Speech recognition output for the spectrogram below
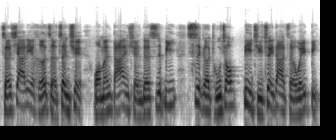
则下列何者正确？我们答案选的是 B，四个图中力矩最大者为丙。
